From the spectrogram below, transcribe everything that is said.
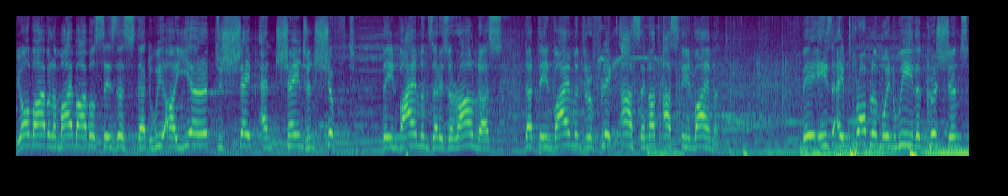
Your Bible and my Bible says this that we are here to shape and change and shift the environments that is around us, that the environment reflect us and not us the environment. There is a problem when we, the Christians,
